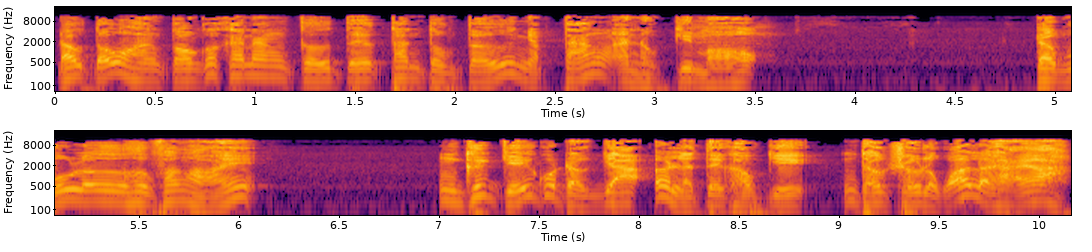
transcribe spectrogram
đậu tổ hoàn toàn có khả năng cự tuyệt thanh tùng tử nhập tán anh hùng chi mộ. Trần Vũ Lư hưng phấn hỏi, khí chỉ của Trần Gia là tuyệt học gì, thật sự là quá lợi hại à.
